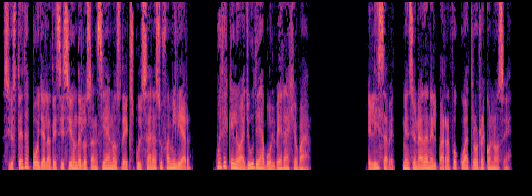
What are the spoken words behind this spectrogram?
Si usted apoya la decisión de los ancianos de expulsar a su familiar, puede que lo ayude a volver a Jehová. Elizabeth, mencionada en el párrafo 4, reconoce.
